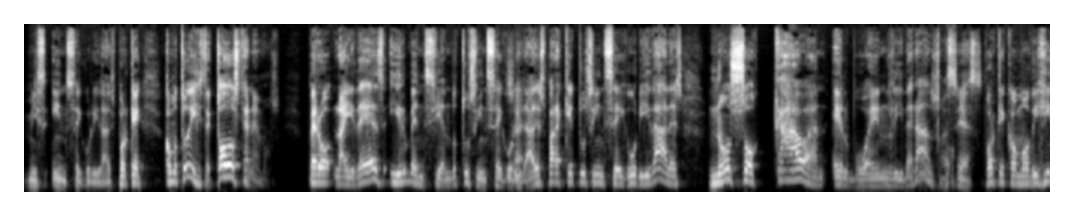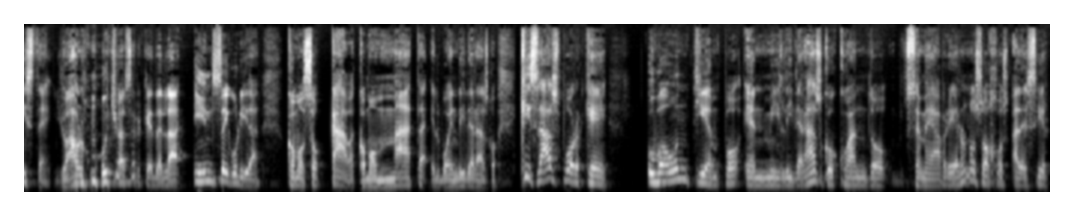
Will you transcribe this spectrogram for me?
mis inseguridades. Porque, como tú dijiste, todos tenemos, pero la idea es ir venciendo tus inseguridades para que tus inseguridades no socavan el buen liderazgo. es. Porque como dijiste, yo hablo mucho acerca de la inseguridad, como socava, como mata el buen liderazgo. Quizás porque hubo un tiempo en mi liderazgo cuando se me abrieron los ojos a decir,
